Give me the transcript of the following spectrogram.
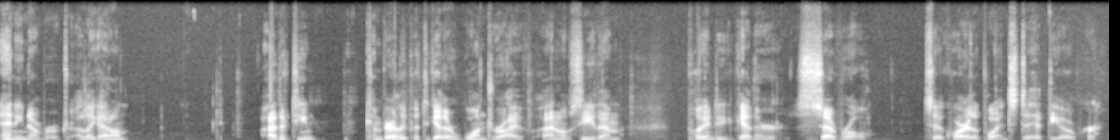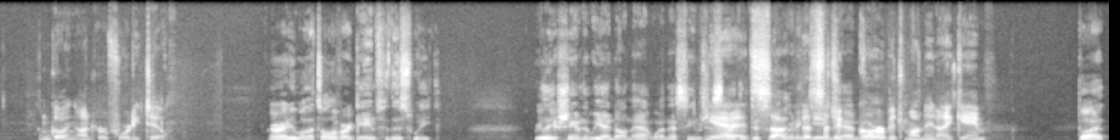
any number of like I don't either team can barely put together one drive. I don't see them putting together several to acquire the points to hit the over. I'm going under 42. Alrighty, well, that's all of our games for this week. Really a shame that we end on that one. That seems just yeah, like a disappointing That's game such to a end on. garbage Monday night game. But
